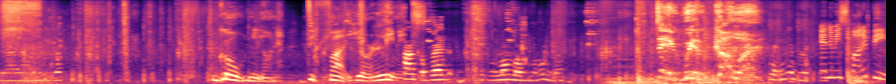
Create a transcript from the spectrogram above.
ya yani güzel. Go, Neon. Defy your limits. Kanka ben vurmam lazım adam da. They will cover. Enemy spotted B.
